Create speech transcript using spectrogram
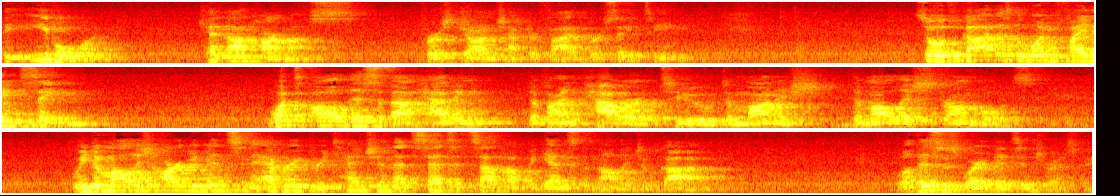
the evil one cannot harm us. 1 John chapter 5 verse 18. So if God is the one fighting Satan, what's all this about having divine power to demolish demolish strongholds? We demolish arguments and every pretension that sets itself up against the knowledge of God. Well, this is where it gets interesting.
